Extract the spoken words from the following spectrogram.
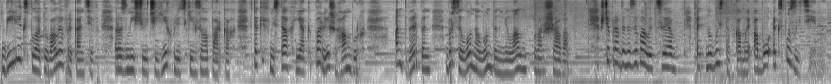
білі експлуатували африканців, розміщуючи їх в людських зоопарках в таких містах, як Париж, Гамбург, Антверпен, Барселона, Лондон, Мілан, Варшава. Щоправда, називали це етновиставками або експозиціями.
